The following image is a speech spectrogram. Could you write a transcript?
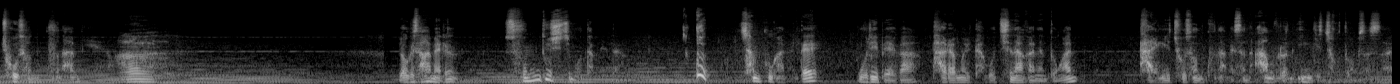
조선 군함이에요. 아. 여기서 하멜은 숨도 쉬지 못합니다. 꾹 참고 가는데 우리 배가 바람을 타고 지나가는 동안 다행히 조선 군함에서는 아무런 인기척도 없었어요.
